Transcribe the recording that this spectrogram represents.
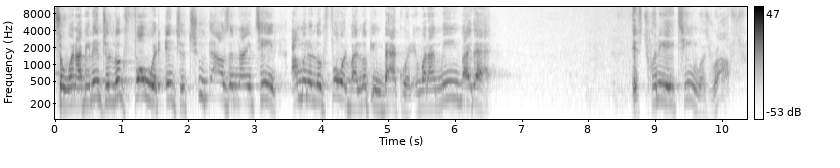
So when I begin to look forward into 2019, I'm going to look forward by looking backward. And what I mean by that is 2018 was rough,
